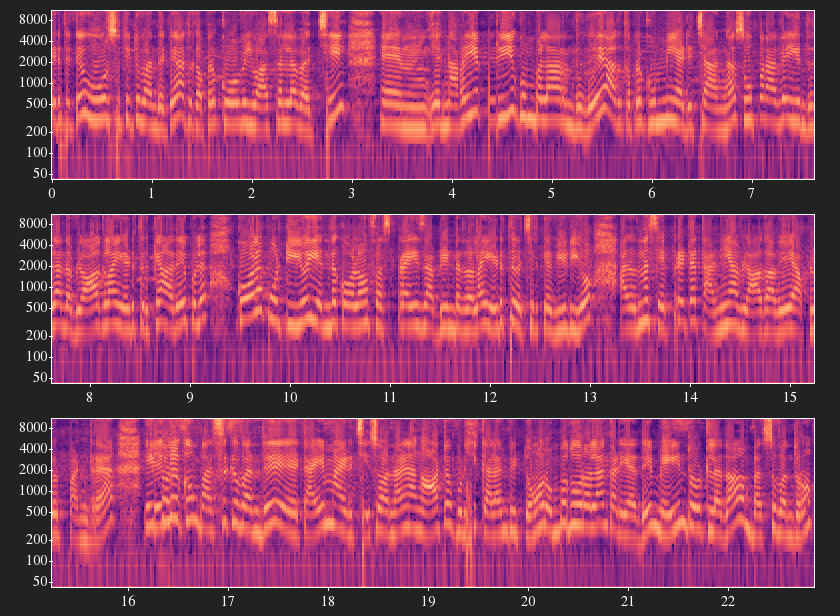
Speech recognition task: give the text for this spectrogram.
எடுத்துகிட்டு எடுத்துட்டு ஊர் சுற்றிட்டு வந்துட்டு அதுக்கப்புறம் கோவில் வாசலில் வச்சு நிறைய பெரிய கும்பலாக இருந்தது. அதுக்கப்புறம் கும்மி அடித்தாங்க சூப்பராகவே இருந்தது. அந்த விளாக்லாம் எடுத்திருக்கேன். அதே போல் கோல போட்டியும் எந்த கோலம் ஃபஸ்ட் ப்ரைஸ் அப்படின்றதெல்லாம் எடுத்து வச்சுருக்க வீடியோ அது வந்து செப்பரேட்டாக தனியாக விளாகாகவே அப்லோட் பண்ணுறேன் எங்களுக்கும் பஸ்ஸுக்கு வந்து டைம் ஆயிடுச்சு. ஸோ அதனால் நாங்கள் ஆட்டோ பிடிச்சி கிளம்பிட்டோம். ரொம்ப தூரம்லாம் கிடையாது. மெயின் ரோட்டில் தான் பஸ் வந்துடும்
